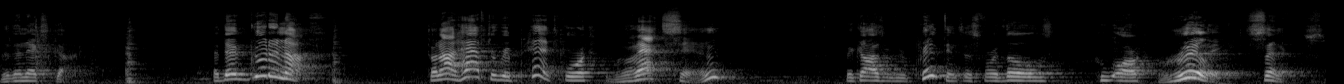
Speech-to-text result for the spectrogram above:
than the next guy. That they're good enough to not have to repent for that sin, because repentance is for those who are really sinners.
